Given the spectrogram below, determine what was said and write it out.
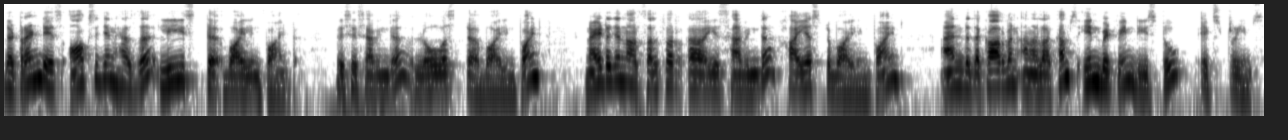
the trend is oxygen has the least boiling point. This is having the lowest uh, boiling point nitrogen or sulfur uh, is having the highest boiling point and the carbon analog comes in between these two extremes.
